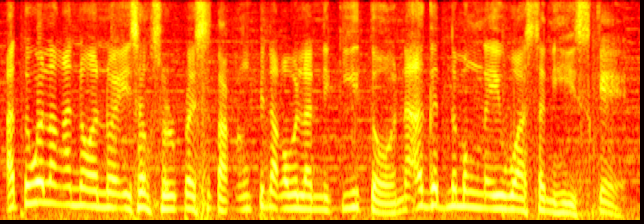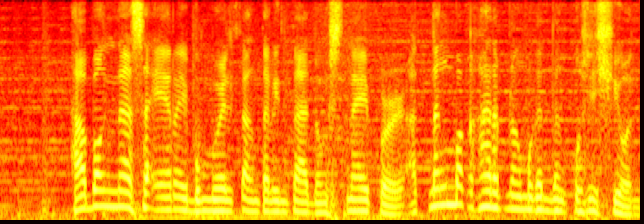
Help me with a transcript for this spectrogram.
At walang ano-ano ay isang surprise attack ang pinakawalan ni Kito na agad namang naiwasan ni Hiske. Habang nasa air ay bumuwelta ang talentadong sniper at nang makahanap ng magandang posisyon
